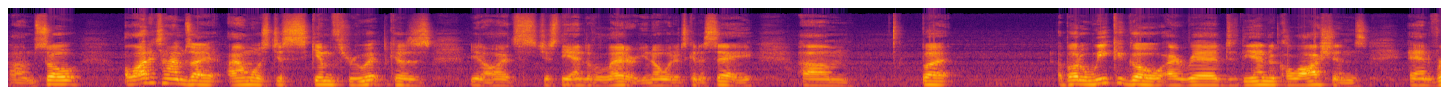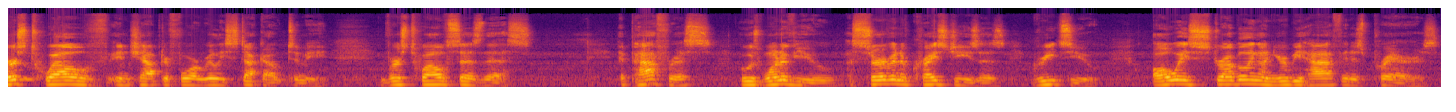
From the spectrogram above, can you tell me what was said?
Um, so a lot of times I, I almost just skim through it because you know it's just the end of a letter. You know what it's going to say. Um, but about a week ago, I read the end of Colossians, and verse 12 in chapter 4 really stuck out to me. Verse 12 says this Epaphras, who is one of you, a servant of Christ Jesus, greets you, always struggling on your behalf in his prayers,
